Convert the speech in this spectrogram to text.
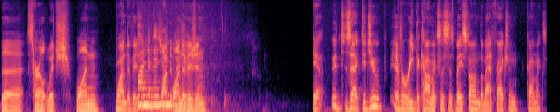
the Scarlet Witch one WandaVision. WandaVision. WandaVision Yeah. Uh, Zach, did you ever read the comics this is based on, the Matt Fraction comics?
